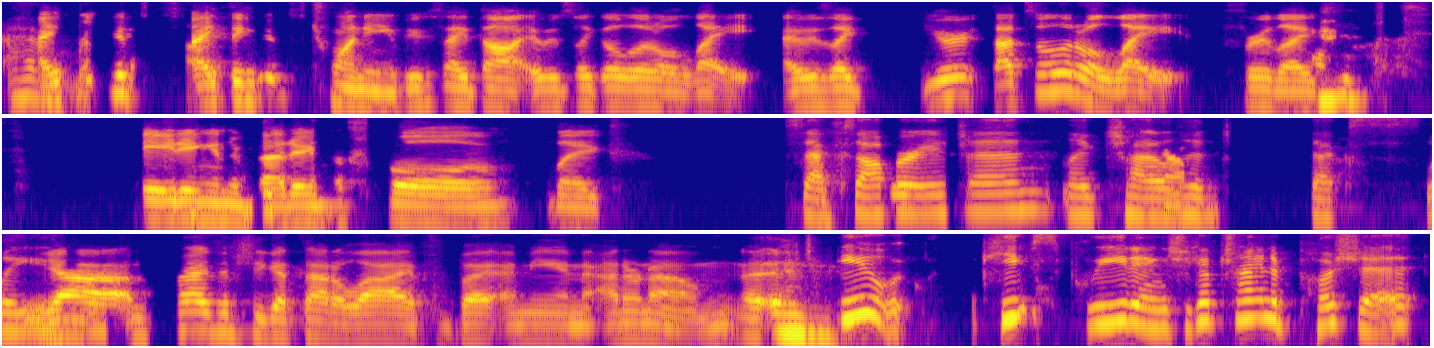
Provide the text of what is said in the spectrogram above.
I I haven't think it's I think it's 20 because I thought it was like a little light. I was like, you're that's a little light for like aiding and abetting a full like sex operation, like childhood sex slave. Yeah, I'm surprised if she gets out alive, but I mean, I don't know. He keeps pleading. She kept trying to push it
